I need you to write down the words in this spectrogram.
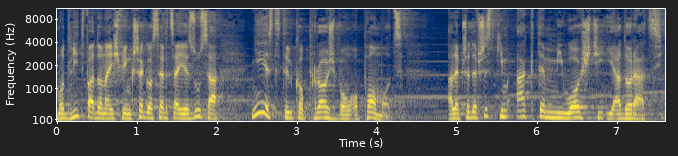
Modlitwa do Najświętszego Serca Jezusa nie jest tylko prośbą o pomoc, ale przede wszystkim aktem miłości i adoracji.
